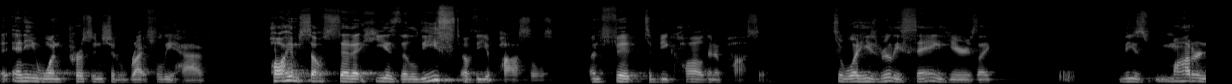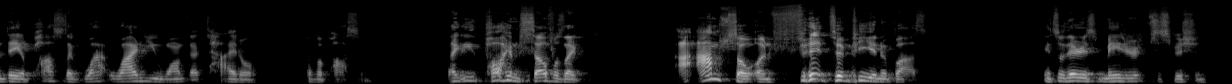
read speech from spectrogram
that any one person should rightfully have. Paul himself said that he is the least of the apostles, unfit to be called an apostle. So, what he's really saying here is like, these modern day apostles, like, why, why do you want that title of apostle? Like, Paul himself was like, I- am so unfit to be an apostle. And so there is major suspicion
